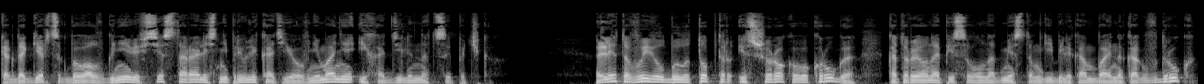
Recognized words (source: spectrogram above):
Когда герцог бывал в гневе, все старались не привлекать его внимания и ходили на цыпочках. Лето вывел было топтер из широкого круга, который он описывал над местом гибели комбайна, как вдруг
